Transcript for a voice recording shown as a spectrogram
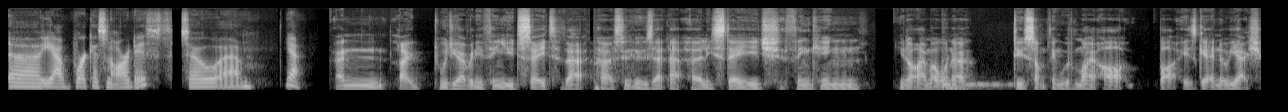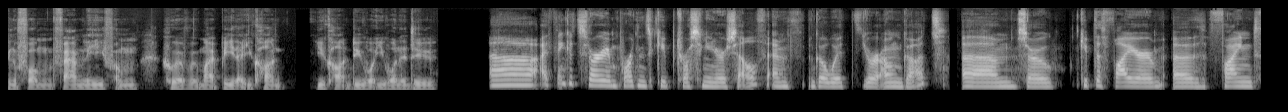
uh, yeah, work as an artist. So um, And like, would you have anything you'd say to that person who's at that early stage thinking, you know, I might want to do something with my art, but is getting a reaction from family, from whoever it might be that you can't you can't do what you want to do. Uh, I think it's very important to keep trusting in yourself and f- go with your own gut. Um, so keep the fire. Uh, find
